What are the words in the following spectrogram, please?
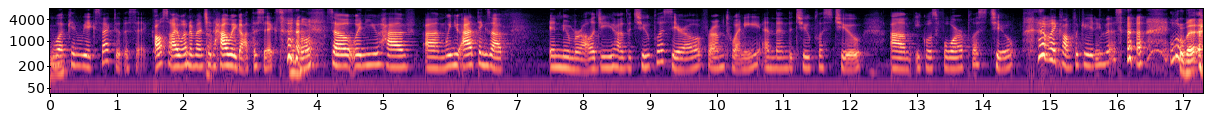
what can we expect of the six? Also, I want to mention how we got the 6 Uh-huh. so when you have, um, when you add things up in numerology, you have the two plus zero from 20, and then the two plus two um, equals four plus two. Am I complicating this? a little bit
